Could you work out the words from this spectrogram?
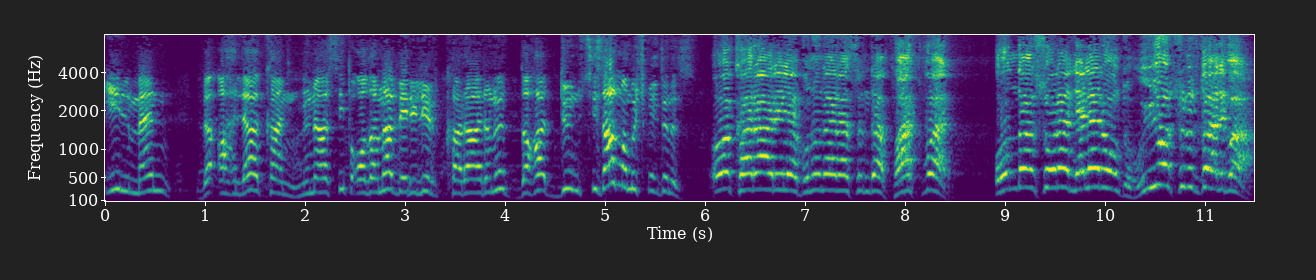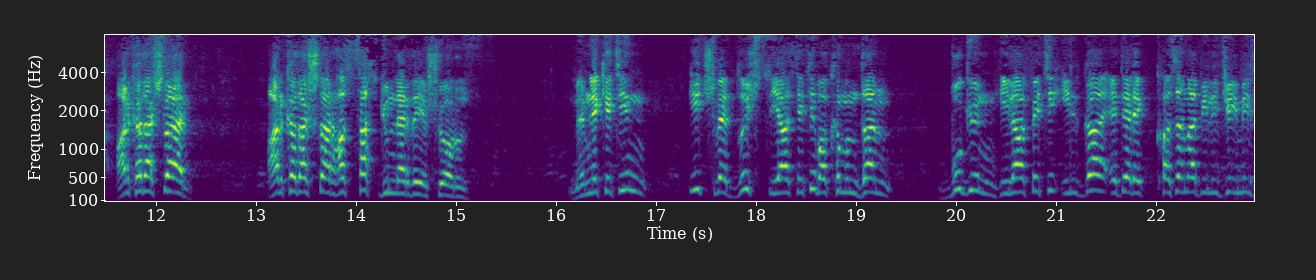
ilmen ve ahlakan münasip olana verilir kararını daha dün siz almamış mıydınız? O karar ile bunun arasında fark var. Ondan sonra neler oldu? Uyuyorsunuz galiba. Arkadaşlar, arkadaşlar hassas günlerde yaşıyoruz. Memleketin iç ve dış siyaseti bakımından bugün hilafeti ilga ederek kazanabileceğimiz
